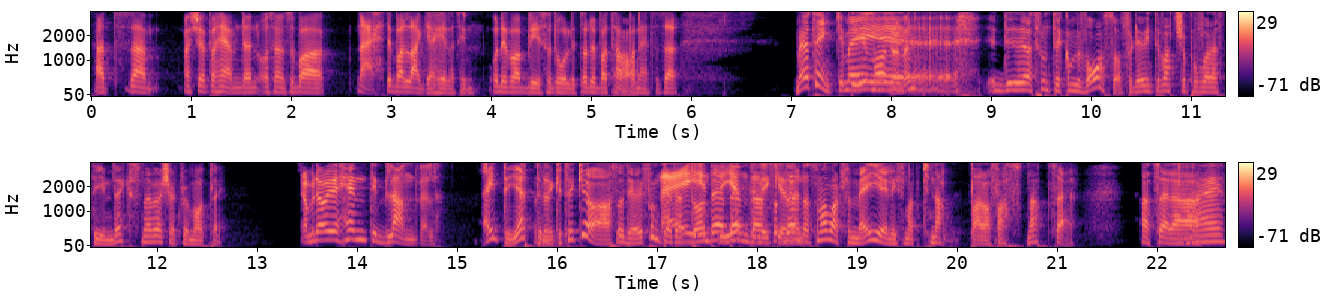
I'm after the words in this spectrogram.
Att så här, man köper hem den och sen så bara, nej, det bara laggar hela tiden. Och det bara blir så dåligt och det bara tappar Ja. nätet så här. Men jag tänker Det mig... eh, det, jag tror inte det kommer vara så, för det har ju inte varit så på våra Steam-decks när vi har kört Remote Play. Ja men det har ju hänt ibland väl. Nej, inte jättemycket tycker jag. Alltså, det har ju funkat Nej, bra. inte det, det, enda, det enda som har varit för mig är liksom att knappar har fastnat så här. Att så här, Nej.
